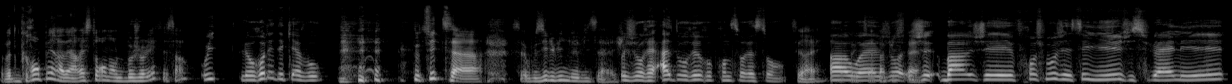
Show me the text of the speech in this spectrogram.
Votre grand-père avait un restaurant dans le Beaujolais, c'est ça? Oui, le relais des caveaux. Tout de suite, ça, ça vous illumine le visage. J'aurais adoré reprendre ce restaurant. C'est vrai. Ah Ça a ouais, j'ai- bah j'ai franchement j'ai essayé, j'y suis allée,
